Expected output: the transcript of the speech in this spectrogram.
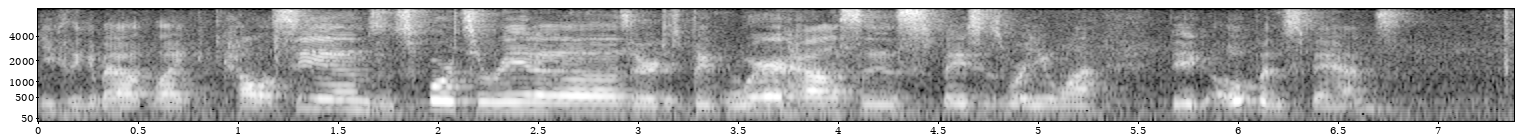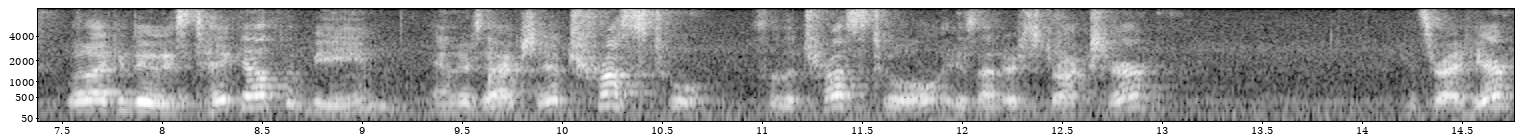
you think about like coliseums and sports arenas or just big warehouses, spaces where you want big open spans. What I can do is take out the beam, and there's actually a truss tool. So the truss tool is under structure. It's right here.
